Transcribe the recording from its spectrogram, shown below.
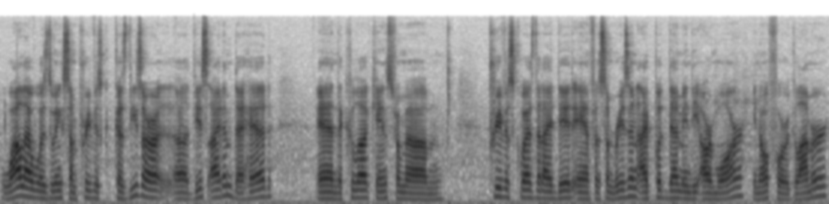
while I was doing some previous, because these are uh, this item, the head and the kula came from um, previous quest that I did, and for some reason I put them in the armoire, you know, for glamour.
